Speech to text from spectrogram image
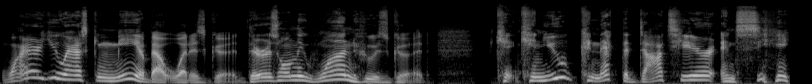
Why are you asking me about what is good? There is only one who is good. Can, can you connect the dots here and see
